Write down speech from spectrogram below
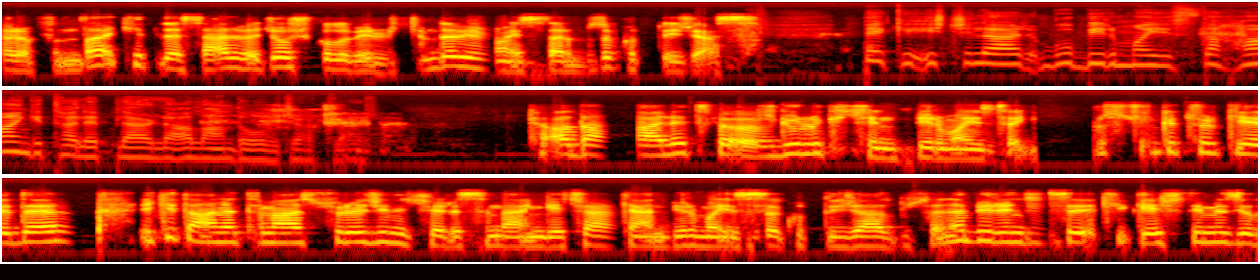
tarafında kitlesel ve coşkulu bir biçimde 1 Mayıs'larımızı kutlayacağız. Peki işçiler bu 1 Mayıs'ta hangi taleplerle alanda olacaklar? Adalet ve özgürlük için 1 Mayıs'a gidiyoruz. Çünkü Türkiye'de iki tane temel sürecin içerisinden geçerken 1 Mayıs'ı kutlayacağız bu sene. Birincisi geçtiğimiz yıl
